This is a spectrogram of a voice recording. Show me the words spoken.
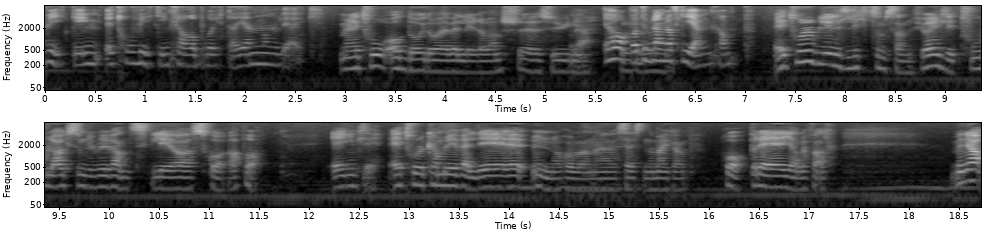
Viking Jeg tror Viking klarer å bryte gjennom deg. Men jeg tror Odd òg er veldig revansjesugne. Jeg håper at det blir en ganske jevn kamp. Jeg tror det blir litt likt som Sandefjord, egentlig. To lag som det blir vanskelig å skåre på. Egentlig. Jeg tror det kan bli veldig underholdende 16. mai-kamp. Håper det, i alle fall. Men ja,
